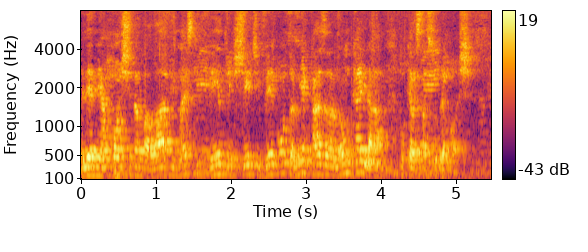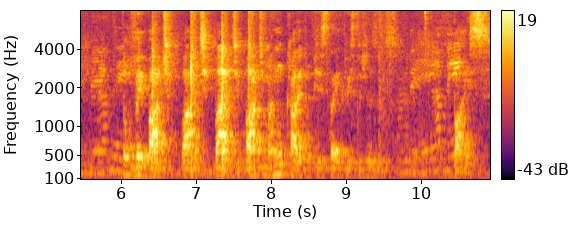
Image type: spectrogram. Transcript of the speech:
Ele é minha rocha inabalável. E mais que vento, enchente, venha contra a minha casa, ela não cairá, porque ela está sobre a rocha. Então vem, bate, bate, bate, bate, mas não cai, porque está em Cristo Jesus. Paz.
